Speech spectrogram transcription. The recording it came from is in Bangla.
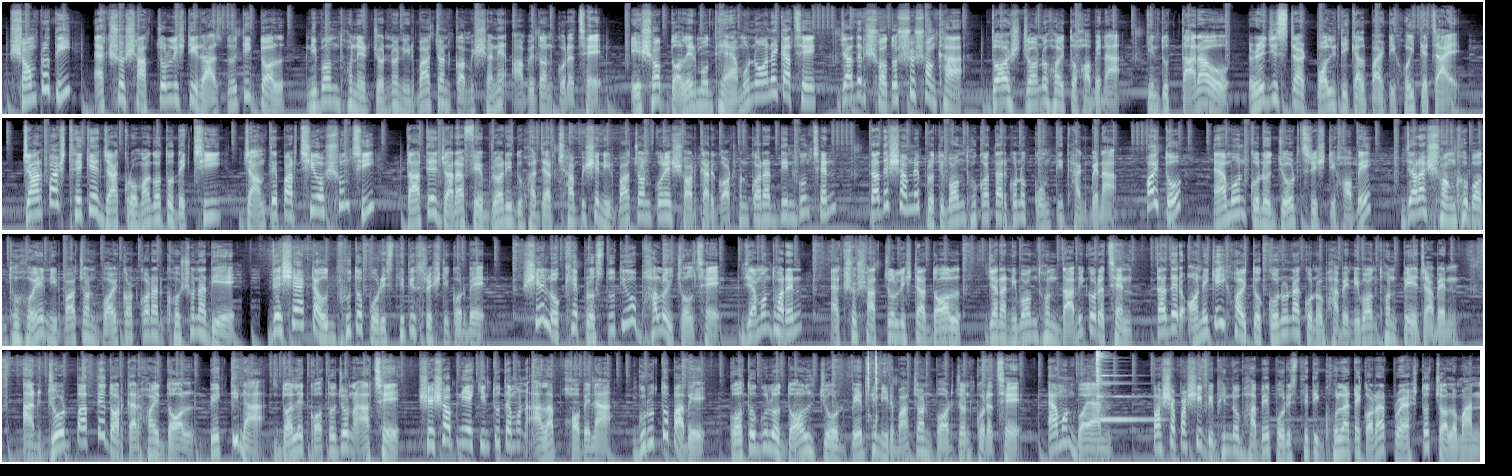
সম্প্রতি একশো সাতচল্লিশটি রাজনৈতিক দল নিবন্ধনের জন্য নির্বাচন কমিশনে আবেদন করেছে। এসব দলের মধ্যে এমনও অনেক আছে যাদের সদস্য সংখ্যা দশ জনও হয়তো হবে না, কিন্তু তারাও রেজিস্টার্ড পলিটিক্যাল পার্টি হইতে চায়। চারপাশ থেকে যা ক্রমাগত দেখছি, জানতে পারছি ও শুনছি, তাতে যারা ফেব্রুয়ারি দু হাজার ছাব্বিশে নির্বাচন করে সরকার গঠন করার দিন গুনছেন, তাদের সামনে প্রতিবন্ধকতার কোনো কমতি থাকবে না। হয়তো এমন কোনো জোট সৃষ্টি হবে যারা সংঘবদ্ধ হয়ে নির্বাচন বয়কট করার ঘোষণা দিয়ে দেশে একটা উদ্ভূত পরিস্থিতি সৃষ্টি করবে। সে লক্ষ্যে প্রস্তুতিও ভালোই চলছে। যেমন ধরেন, একশো সাতচল্লিশটা দল যারা নিবন্ধন দাবি করেছেন, তাদের অনেকেই হয়তো কোনো না কোনোভাবে নিবন্ধন পেয়ে যাবেন। আর জোট বাঁধতে দরকার হয় দল, ব্যক্তি না, দলে কতজন আছে, সেসব নিয়ে কিন্তু তেমন আলাপ হবে না। গুরুত্ব পাবে কতগুলো দল জোট বেঁধে নির্বাচন বর্জন করেছে। এমন বয়ান। পাশাপাশি বিভিন্নভাবে পরিস্থিতি ঘোলাটে করার প্রয়াস তো চলমান।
